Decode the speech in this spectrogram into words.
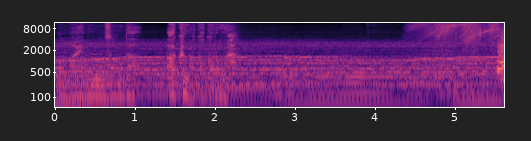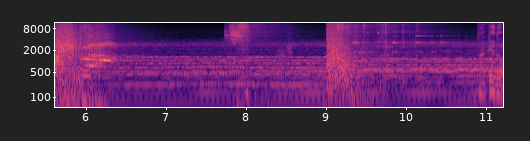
お前の望んだ悪の心が。だけど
